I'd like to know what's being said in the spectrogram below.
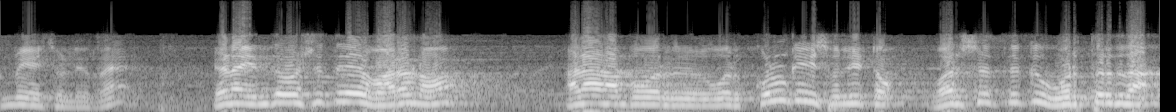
உண்மையை சொல்லிடுறேன். ஏன்னா இந்த வருஷத்திலே வரணும். ஆனால் நம்ம ஒரு ஒரு கொள்கை சொல்லிட்டோம். வருஷத்துக்கு ஒருத்தருக்கு தான்.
